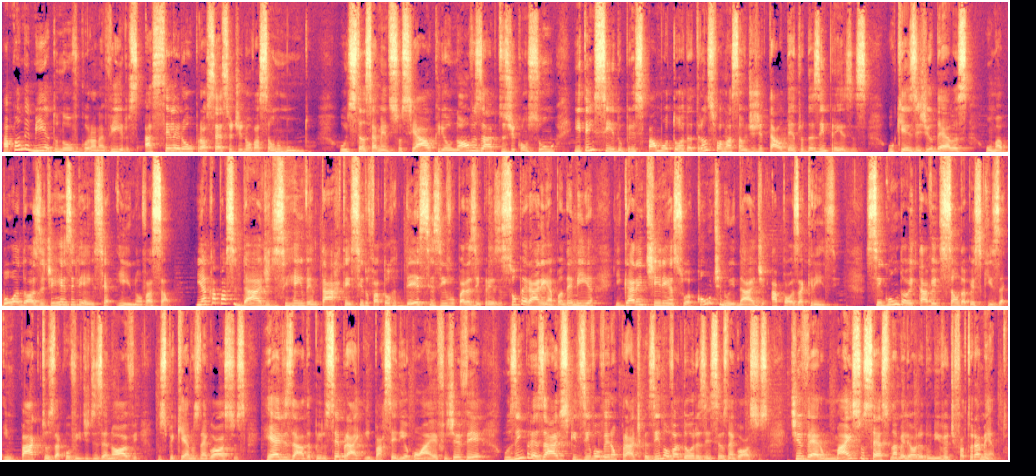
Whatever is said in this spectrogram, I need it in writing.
A pandemia do novo coronavírus acelerou o processo de inovação no mundo. O distanciamento social criou novos hábitos de consumo e tem sido o principal motor da transformação digital dentro das empresas, o que exigiu delas uma boa dose de resiliência e inovação. E a capacidade de se reinventar tem sido fator decisivo para as empresas superarem a pandemia e garantirem a sua continuidade após a crise. Segundo a oitava edição da pesquisa Impactos da Covid-19 nos Pequenos Negócios, realizada pelo Sebrae em parceria com a FGV, os empresários que desenvolveram práticas inovadoras em seus negócios tiveram mais sucesso na melhora do nível de faturamento.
